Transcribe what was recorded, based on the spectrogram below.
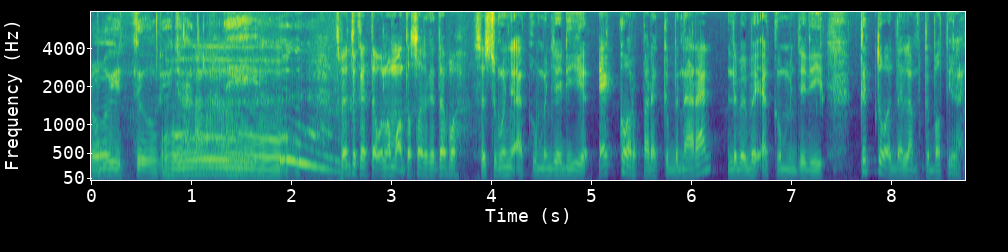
Oh, itu dia cara ni. Sebab tu kata ulama tasawuf kata apa? Sesungguhnya aku menjadi ekor pada kebenaran, lebih baik aku menjadi ketua dalam kebatilan.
